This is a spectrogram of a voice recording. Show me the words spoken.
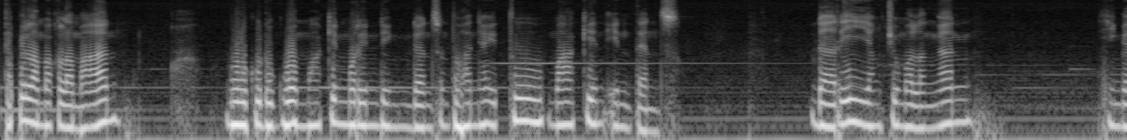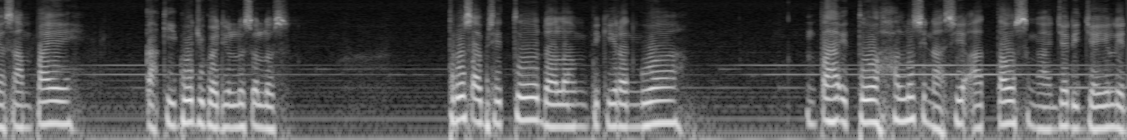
tapi lama kelamaan bulu kuduk gue makin merinding dan sentuhannya itu makin intens dari yang cuma lengan hingga sampai kaki gue juga dielus-elus terus abis itu dalam pikiran gue entah itu halusinasi atau sengaja dijailin.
